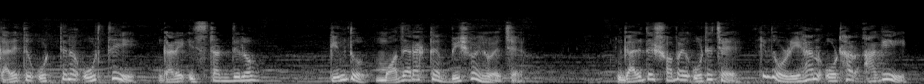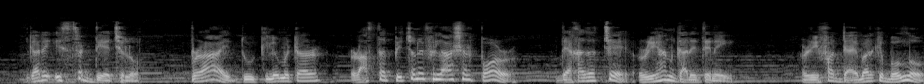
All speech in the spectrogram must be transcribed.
গাড়িতে উঠতে না উঠতেই গাড়ি স্টার্ট দিল। কিন্তু মজার একটা বিষয় হয়েছে। গাড়িতে সবাই উঠেছে, কিন্তু রিহান ওঠার আগেই গাড়ি স্টার্ট দিয়েছিল। প্রায় দু কিলোমিটার রাস্তার পিছনে ফেলে আসার পর দেখা যাচ্ছে রিহান গাড়িতে নেই। রিফার ড্রাইভারকে বলল,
